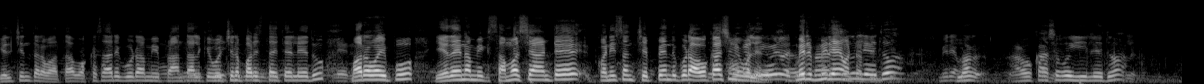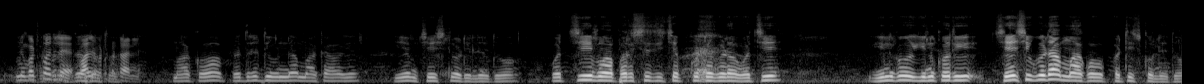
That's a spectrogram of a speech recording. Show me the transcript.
గెలిచిన తర్వాత ఒక్కసారి కూడా మీ ప్రాంతాలకి వచ్చిన పరిస్థితి అయితే లేదు. మరోవైపు ఏదైనా మీకు సమస్య అంటే కనీసం చెప్పేందుకు కూడా అవకాశం ఇవ్వలేదు. మీరు మీరేమంటారు? లేదు. మాకు అవకాశం ఇవ్వలేదు. మాకు పెద్దిరెడ్డి ఉన్నా మాకు ఏం చేసినోడు లేదు. వచ్చి మా పరిస్థితి చెప్పుకుంటే కూడా వచ్చి ఇనుకో ఇనుకొని చేసి కూడా మాకు పట్టించుకోలేదు.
